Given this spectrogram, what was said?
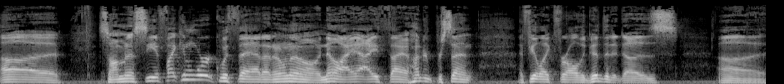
Uh, so I'm going to see if I can work with that. I don't know. No, I, I, I 100%. I feel like for all the good that it does, uh,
